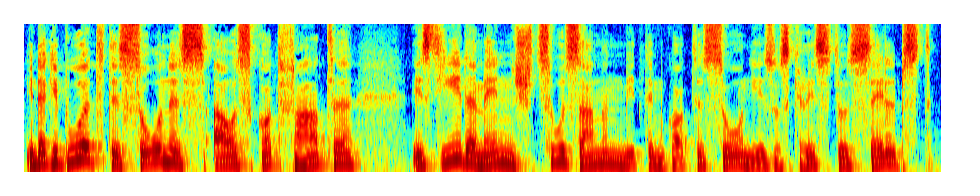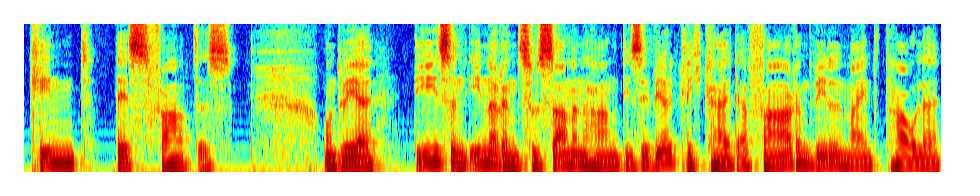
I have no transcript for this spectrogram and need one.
In der Geburt des Sohnes aus Gott Vater ist jeder Mensch zusammen mit dem Gottessohn Jesus Christus selbst Kind des Vaters. Und wer diesen inneren Zusammenhang, diese Wirklichkeit erfahren will, meint Tauler,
